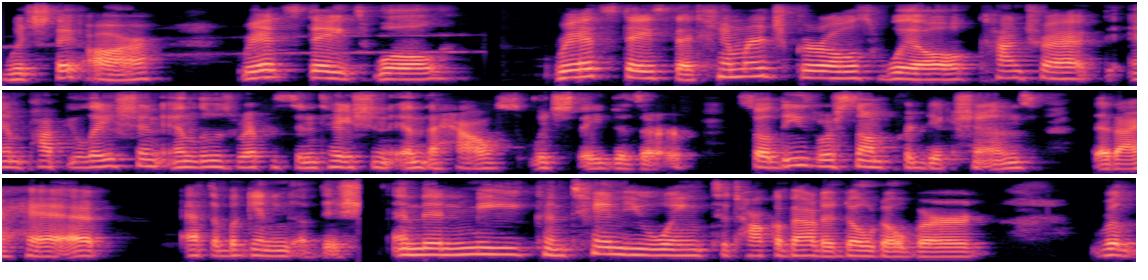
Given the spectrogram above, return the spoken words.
which they are. Red states will Red states that hemorrhage girls will contract in population and lose representation in the House, which they deserve. So these were some predictions that I had at the beginning of this. And then me continuing to talk about a dodo bird. Re-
